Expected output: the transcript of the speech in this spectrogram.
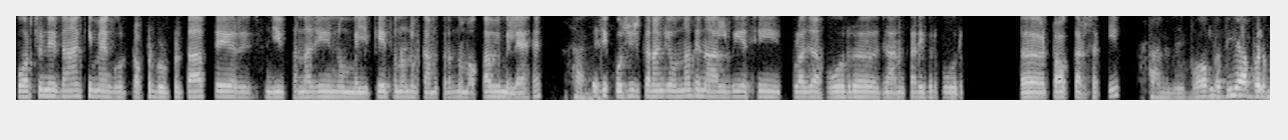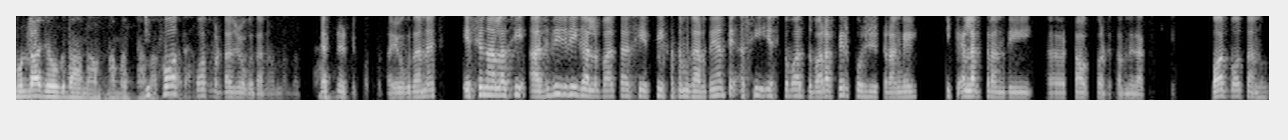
ਫੋਰਚੂਨੇਟ ਹਾਂ ਕਿ ਮੈਂ ਡਾਕਟਰ ਗੁਰਪ੍ਰਤਾਪ ਤੇ ਸੰਜੀਵ ਖੰਨਾ ਜੀ ਨੂੰ ਮਿਲ ਕੇ ਤੇ ਉਹਨਾਂ ਨਾਲ ਕੰਮ ਕਰਨ ਦਾ ਮੌਕਾ ਵੀ ਮਿਲਿਆ ਹੈ। ਅਸੀਂ ਕੋਸ਼ਿਸ਼ ਕਰਾਂਗੇ ਉਹਨਾਂ ਦੇ ਨਾਲ ਵੀ ਅਸੀਂ ਥੋੜਾ ਜਿਹਾ ਹੋਰ ਜਾਣਕਾਰੀ ਭਰਪੂਰ ਟਾਕ ਕਰ ਸਕੀਏ। ਹਾਂਜੀ ਬਹੁਤ ਵਧੀਆ ਬੜਮੁੱਲਾ ਯੋਗਦਾਨ ਆ ਉਹਨਾਂ ਬੰਦਿਆਂ ਜੀ ਦਾ ਬਹੁਤ ਬਹੁਤ ਵੱਡਾ ਯੋਗਦਾਨ ਹੈ ਉਹਨਾਂ ਦਾ ਡੈਫੀਨਿਟਲੀ ਬਹੁਤ ਵੱਡਾ ਯੋਗਦਾਨ ਹੈ। ਇਸੇ ਨਾਲ ਅਸੀਂ ਅੱਜ ਦੀ ਜਿਹੜੀ ਗੱਲਬਾਤ ਹੈ ਅਸੀਂ ਇੱਥੇ ਖਤਮ ਕਰਦੇ ਹਾਂ ਤੇ ਅਸੀਂ ਇਸ ਤੋਂ ਬਾਅਦ ਦੁਬਾਰਾ ਫਿਰ ਕੋਸ਼ਿਸ਼ ਕਰਾਂਗੇ ਕਿ ਇੱਕ ਅਲੱਗ ਤਰ੍ਹਾਂ ਦੀ ਟਾਕ ਤੁਹਾਡੇ ਸਾਹਮਣੇ ਰੱਖ ਸਕੀਏ। ਬਹੁਤ ਬਹੁਤ ਧੰਨਵਾਦ।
